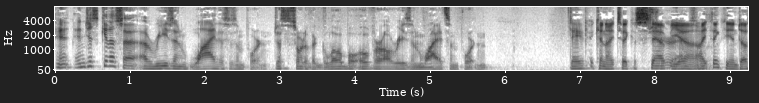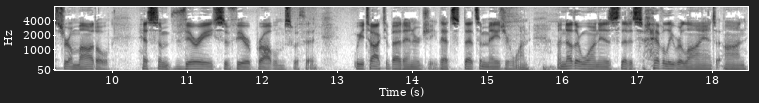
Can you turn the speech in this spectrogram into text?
And, and just give us a, a, reason why this is important, just sort of the global overall reason why it's important. Dave? Can I take a stab? Sure, yeah, absolutely. I think the industrial model has some very severe problems with it. We talked about energy. That's that's a major one. Another one is that it's heavily reliant on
